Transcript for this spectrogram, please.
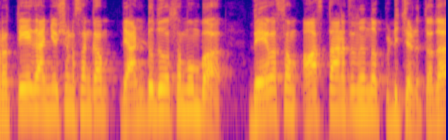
പ്രത്യേക അന്വേഷണ സംഘം രണ്ടു ദിവസം മുമ്പ് ദേവസ്വം ആസ്ഥാനത്ത് നിന്ന് പിടിച്ചെടുത്തത്.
